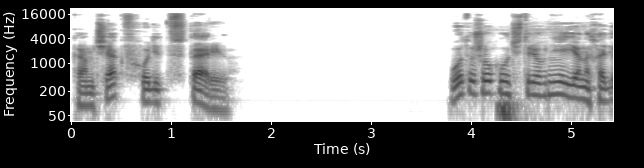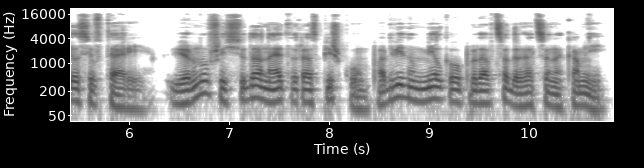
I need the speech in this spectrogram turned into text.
Камчак входит в Тарию. Вот уже около четырех дней я находился в Тарии, вернувшись сюда на этот раз пешком, под видом мелкого продавца драгоценных камней.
